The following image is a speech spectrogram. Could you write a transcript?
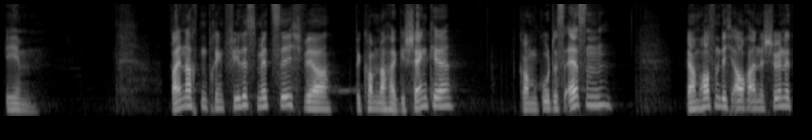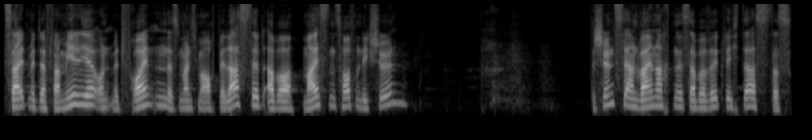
ihm? Weihnachten bringt vieles mit sich. Wir bekommen nachher Geschenke, bekommen gutes Essen. Wir haben hoffentlich auch eine schöne Zeit mit der Familie und mit Freunden. Das ist manchmal auch belastet, aber meistens hoffentlich schön. Das Schönste an Weihnachten ist aber wirklich das, dass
